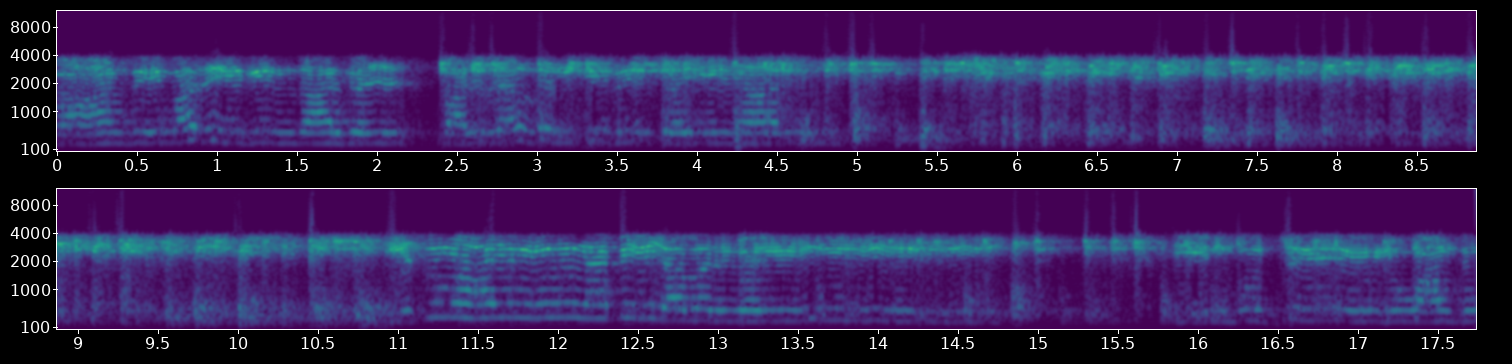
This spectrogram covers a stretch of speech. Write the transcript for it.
வாழ்ந்து வருகின்றார்கள். வல்லவன் கிருபையினால் இஸ்மாயில் நபி அவர்கள் இன்புற்று வாழ்ந்து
